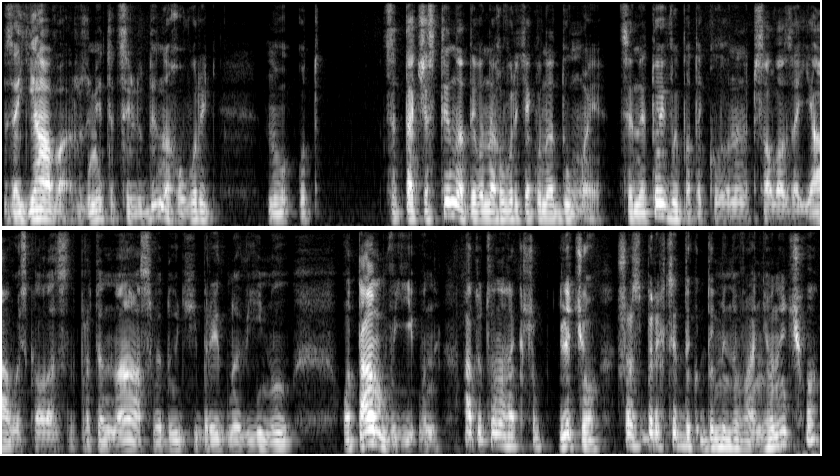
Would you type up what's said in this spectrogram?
заява, розумієте, це людина говорить, ну, от це та частина, де вона говорить, як вона думає. Це не той випадок, коли вона написала заяву і сказала, проти нас ведуть гібридну війну. Отам в вони. А тут вона так, щоб для чого? Щоб зберегти домінування. Вона нічого,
